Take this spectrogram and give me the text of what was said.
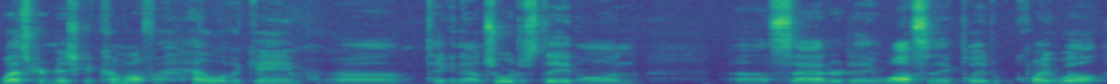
Western Michigan coming off a hell of a game, uh, taking down Georgia State on uh, Saturday. Wassenich played quite well,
